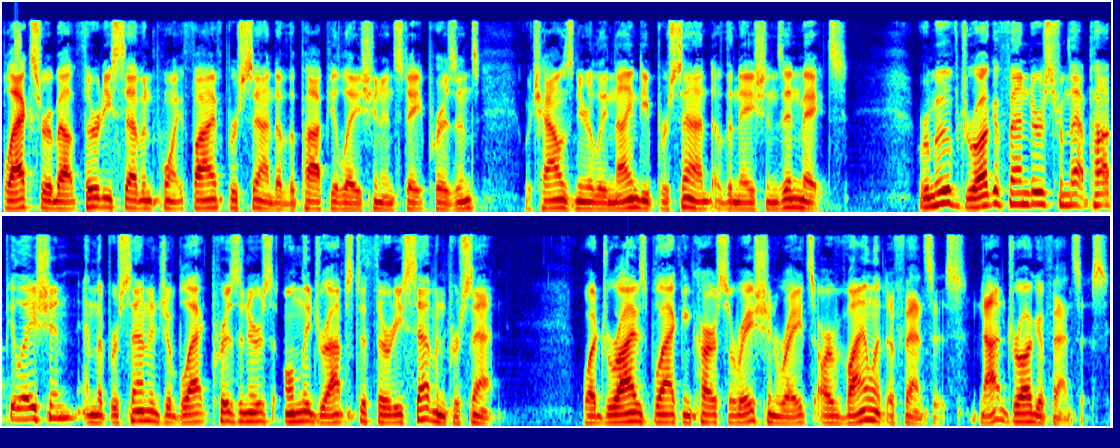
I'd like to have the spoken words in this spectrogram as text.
Blacks are about 37.5% of the population in state prisons, which house nearly 90% of the nation's inmates. Remove drug offenders from that population, and the percentage of black prisoners only drops to 37%. What drives black incarceration rates are violent offenses, not drug offenses.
